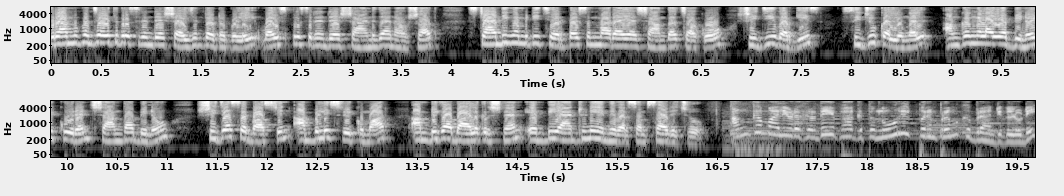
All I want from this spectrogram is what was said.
ഗ്രാമപഞ്ചായത്ത് president Shaijan Thottappally vice president Shanida Naushad standing committee ചെയർപേഴ്സൺമാരായ ശാന്ത ചാക്കോ ഷിജി വർഗീസ് സിജു കല്ലുങ്ങൽ അംഗങ്ങളായ ബിനോയ് കൂരൻ ശാന്ത ബിനു ഷിജ സെബാസ്റ്റ്യൻ അമ്പിളി ശ്രീകുമാർ അംബിക ബാലകൃഷ്ണൻ എം പി ആന്റണി എന്നിവർ സംസാരിച്ചു. അങ്കമാലിയുടെ ഹൃദയഭാഗത്ത് നൂറിൽ പരം പ്രമുഖ ബ്രാൻഡുകളുടെ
